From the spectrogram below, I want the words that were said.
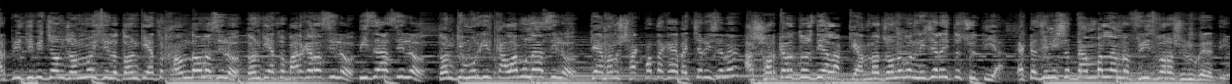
আর পৃথিবীর যখন জন্মই ছিল, তখন কি এত খাওয়ান দাওয়া ছিল? তখন কি এত বার্গার ছিল পিজা ছিল তখন কি মুরগির কালামুনা ছিল কে মানুষ শাক পাতা খায় বাচ্চা রয়েছে না? আর সরকারের দোষ দিয়ে লাভ কি? আমরা জনগণ নিজেরাই তো চুতিয়া একটা জিনিসের দাম বাড়লে আমরা ফ্রিজ ভরা শুরু করে দিই।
